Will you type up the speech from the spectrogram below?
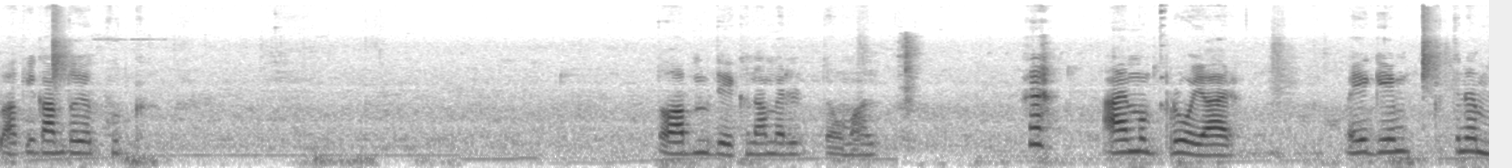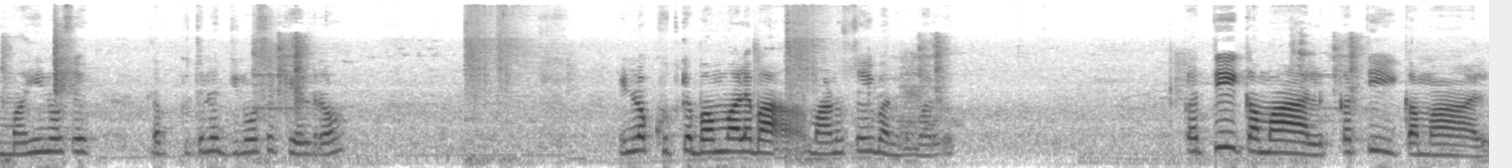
बाकी काम तो ये खुद तो अब देखना मेरे तो माल। आई एम प्रो यार। मैं ये गेम कितने महीनों से मतलब कितने दिनों से खेल रहा हूँ। इन लोग खुद के बम वाले मानुस से ही बन गए कति कमाल कति कमाल।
